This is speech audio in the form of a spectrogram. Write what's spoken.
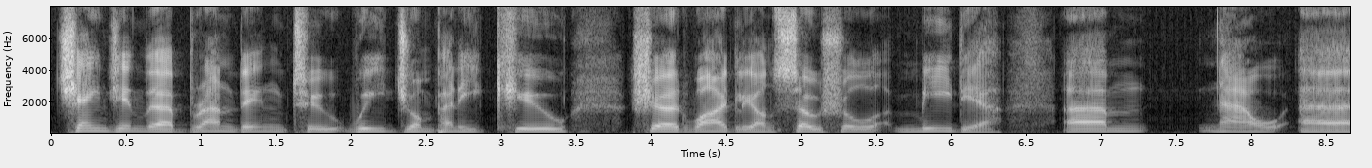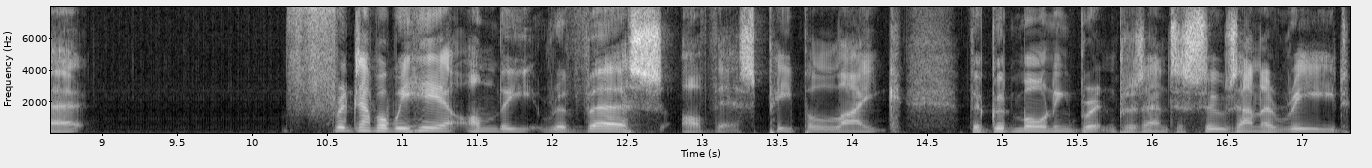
changing their branding to We Jump Any Queue, shared widely on social media. Um, now, uh, for example, we hear on the reverse of this people like the Good Morning Britain presenter Susanna Reid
